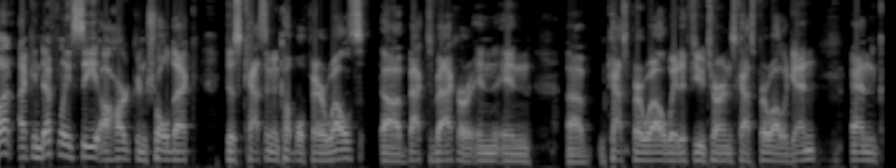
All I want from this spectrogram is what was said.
but I can definitely see a hard control deck just casting a couple farewells uh, back to back or in in uh, cast farewell, wait a few turns, cast farewell again, and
